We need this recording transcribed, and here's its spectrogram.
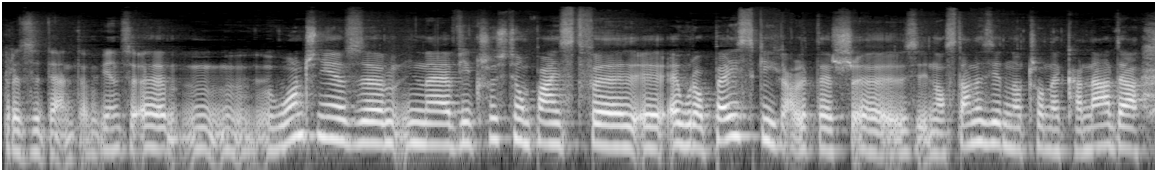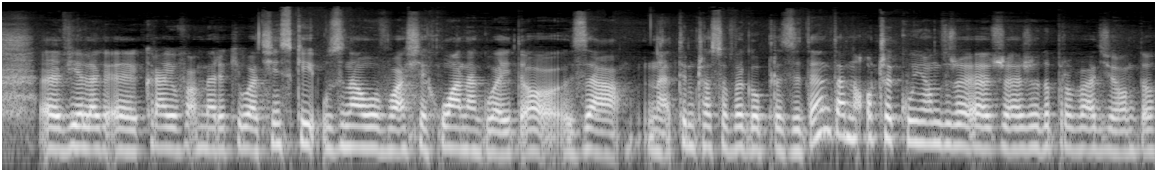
prezydentem, więc e, łącznie z większością państw europejskich, ale też no, Stany Zjednoczone, Kanada, E, wiele e, krajów Ameryki Łacińskiej uznało właśnie Juana Guaido za e, tymczasowego prezydenta, no oczekując, że, że, że doprowadzi on do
